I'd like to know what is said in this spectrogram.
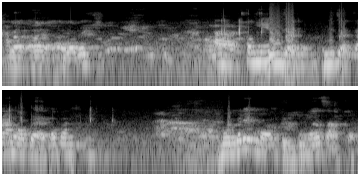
ค่ะเราเออเราได้ อ่าตรงนี้ ดูจากดูจากการออกแบบแล้วมัน มันไม่ได้มองถึงคุณลักษณะของ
